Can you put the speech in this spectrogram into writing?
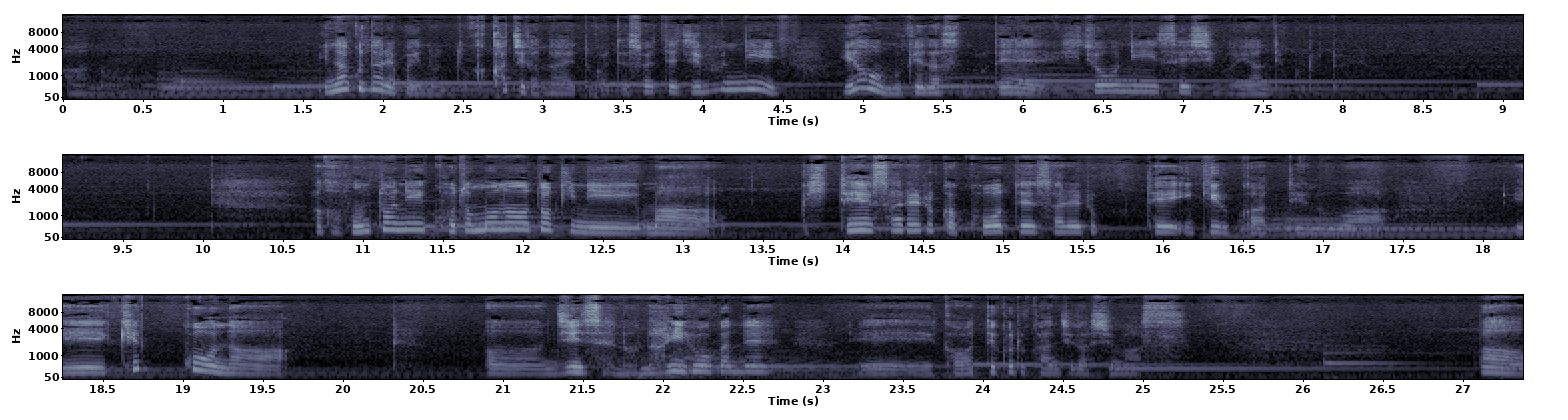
あのいなくなればいいのにとか価値がないとかってそうやって自分に矢を向け出すので非常に精神が病んでくるという。なんか本当に子供の時にまあ否定されるか肯定されるて生きるかっていうのは、えー、結構なあ人生の内容がね、えー、変わってくる感じがします。まあ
